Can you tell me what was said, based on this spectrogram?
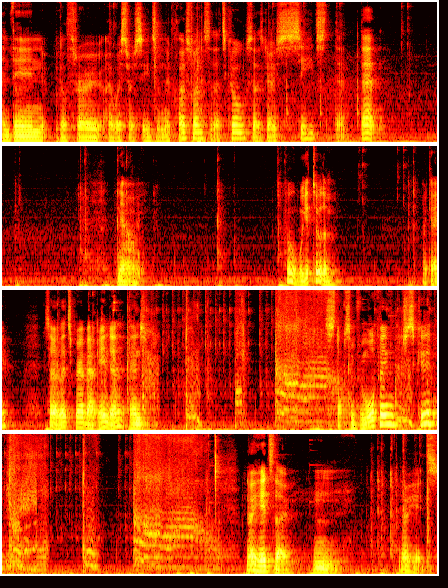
And then we'll throw, I always throw seeds in the close one, so that's cool. So let's go seeds, that, that. Now, oh, we get two of them. Okay, so let's grab our ender and stops him from warping, which is good. No heads though. Hmm. No heads.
